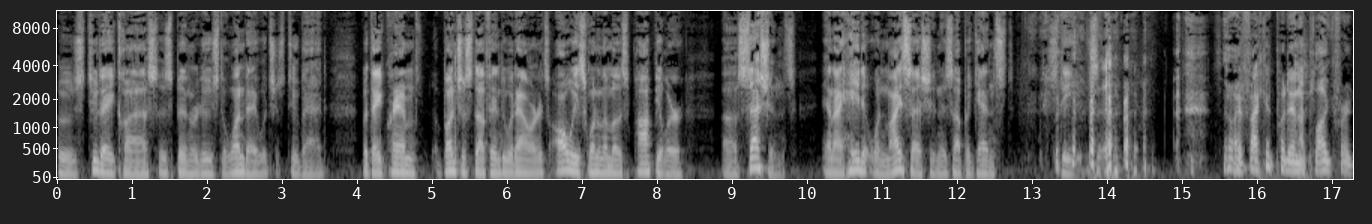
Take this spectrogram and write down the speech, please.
whose two day class has been reduced to one day, which is too bad. But they cram a bunch of stuff into an hour, and it's always one of the most popular uh, sessions. And I hate it when my session is up against Steve's. So if I could put in a plug for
